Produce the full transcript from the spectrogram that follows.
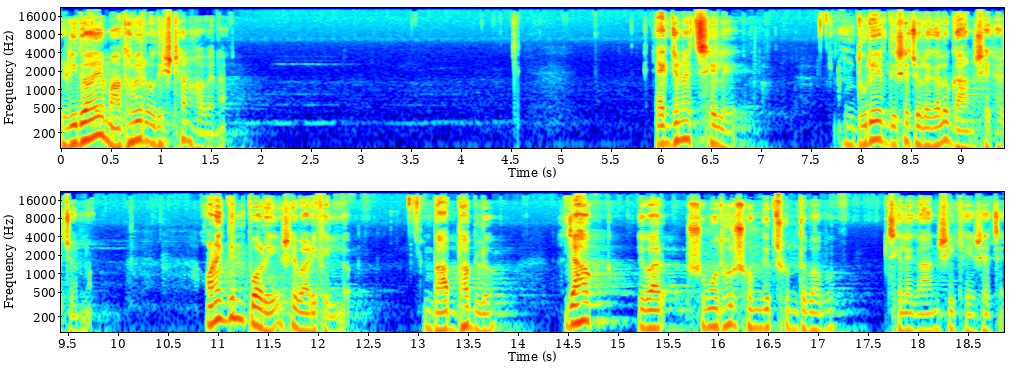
হৃদয়ে মাধবের অধিষ্ঠান হবে না। একজনের ছেলে দূরের দেশে চলে গেল গান শেখার জন্য। অনেক দিন পরে সে বাড়ি ফিরল। বাপ ভাবল, যা হোক, এবার সুমধুর সংগীত শুনতে পাবো। ছেলে গান শিখে এসেছে।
